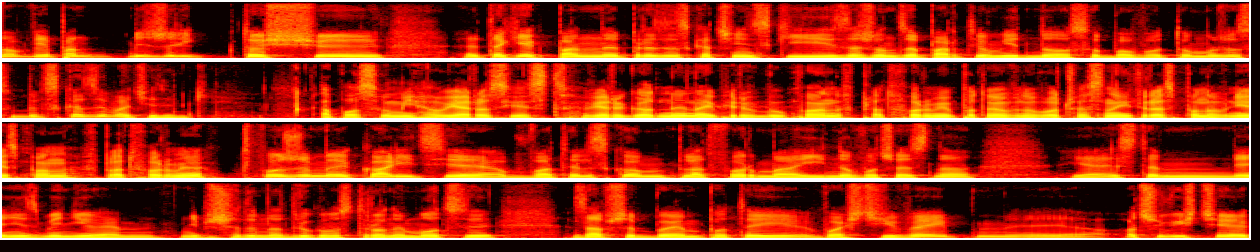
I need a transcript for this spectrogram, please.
No wie pan, jeżeli ktoś, e, tak jak pan prezes Kaczyński zarządza partią jednoosobowo, to może sobie wskazywać jedynki. A poseł Michał Jaros jest wiarygodny? Najpierw był pan w Platformie, potem w Nowoczesnej, teraz ponownie jest pan w Platformie? Tworzymy koalicję obywatelską, Platforma i Nowoczesna. Ja jestem, ja nie zmieniłem, nie przyszedłem na drugą stronę mocy, zawsze byłem po tej właściwej. E, oczywiście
